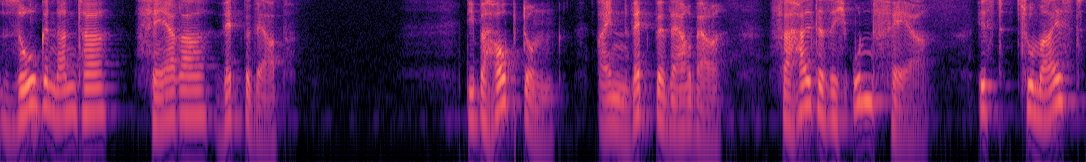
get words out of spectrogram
Sogenannter fairer Wettbewerb. Die Behauptung, ein Wettbewerber verhalte sich unfair, ist zumeist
